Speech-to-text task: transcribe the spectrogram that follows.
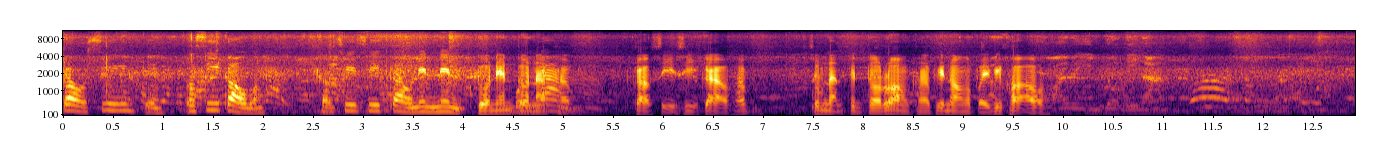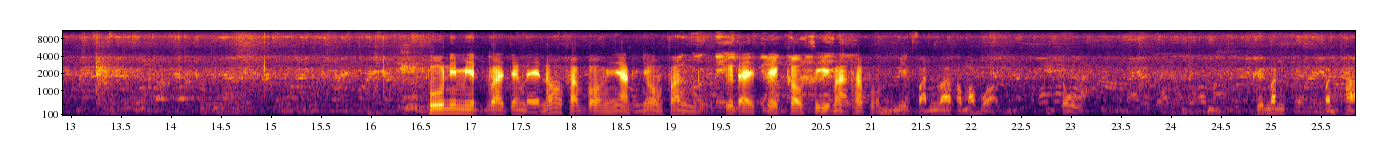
เก้าสี่เด้อเก้าสี่เก้าบ่เก้าสี่สี่เก้าเน้นเน้นตัวเน้นตัวหนักครับ9449ครับซุ่มนั้นเป็นตัวร่องครับ พี่น้องเอาไปวิเคราะห์เอาปูนิมิตว่าจังไดเนาะครับบอกให้ญาติโยมฟังคือได้เลขเก่าซีมากครับผมมีฝันว่าเขามาบอกเนี่ยปิ่นโตขึ้นมันปันถะ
